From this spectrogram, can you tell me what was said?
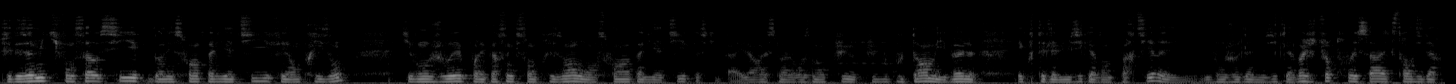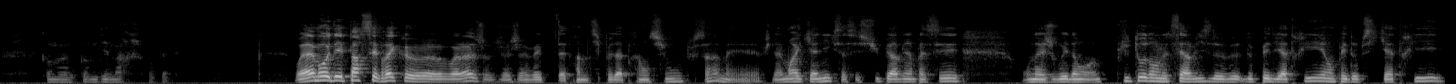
J'ai des amis qui font ça aussi dans les soins palliatifs et en prison, qui vont jouer pour les personnes qui sont en prison ou en soins palliatifs parce qu'il bah, leur reste malheureusement plus, plus beaucoup de temps, mais ils veulent écouter de la musique avant de partir et ils vont jouer de la musique là-bas. J'ai toujours trouvé ça extraordinaire comme, euh, comme démarche en fait. Ouais, moi au départ, c'est vrai que voilà, j'avais peut-être un petit peu d'appréhension, tout ça, mais finalement avec Yannick, ça s'est super bien passé. On a joué plutôt dans le service de, pédiatrie, en pédopsychiatrie,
